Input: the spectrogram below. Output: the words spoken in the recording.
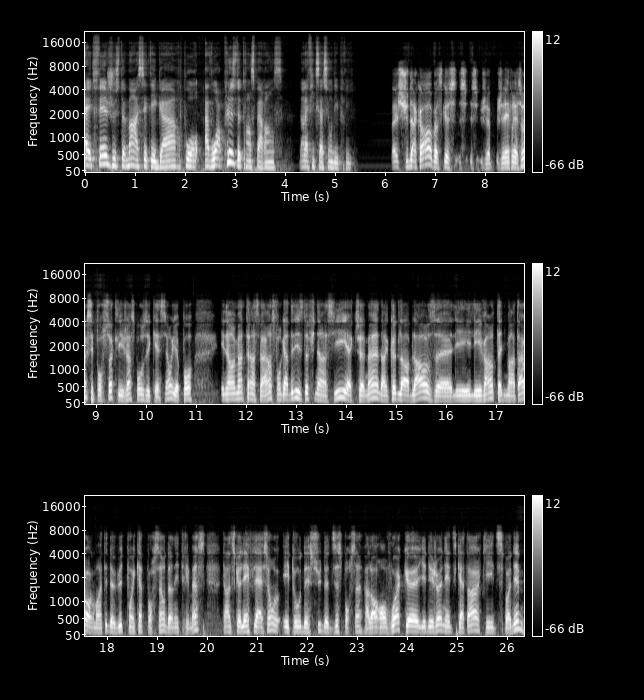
être fait justement à cet égard pour avoir plus de transparence dans la fixation des prix? Ben, je suis d'accord parce que j'ai l'impression que c'est pour ça que les gens se posent des questions. Il n'y a pas énormément de transparence. Il faut regarder les états financiers. Actuellement, dans le cas de la Blase, euh, les, ventes alimentaires ont augmenté de 8,4% au dernier trimestre, tandis que l'inflation est au-dessus de 10% Alors, on voit qu'il y a déjà un indicateur qui est disponible,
